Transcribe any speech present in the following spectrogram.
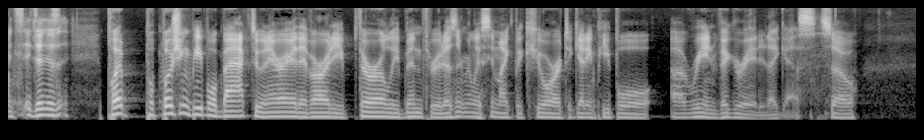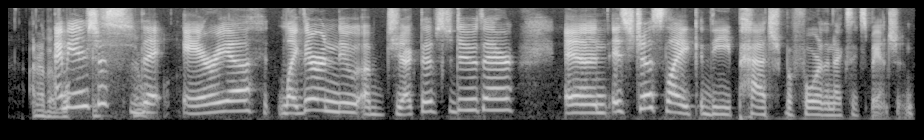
It's, it doesn't put, pu- pushing people back to an area they've already thoroughly been through doesn't really seem like the cure to getting people uh, reinvigorated. I guess so. I don't know. But I mean, it's just so- the area. Like there are new objectives to do there, and it's just like the patch before the next expansion.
